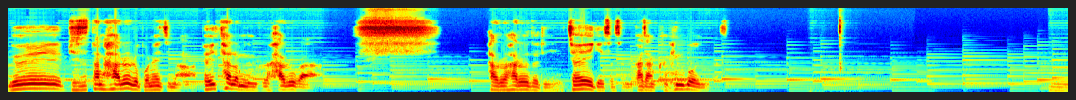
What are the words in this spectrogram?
늘 비슷한 하루를 보내지만 별탈 없는 그 하루가 하루하루들이 저에게 있어서는 가장 큰 같습니다. 음,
